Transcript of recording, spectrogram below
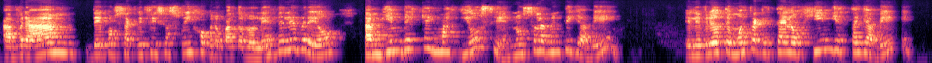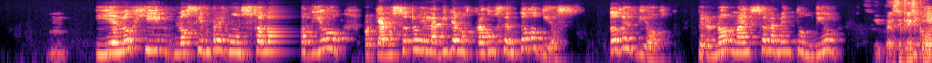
Abraham dé por sacrificio a su hijo, pero cuando lo lees del hebreo, también ves que hay más dioses, no solamente Yahvé. El hebreo te muestra que está Elohim y está Yahvé. Mm. Y Elohim no siempre es un solo Dios, porque a nosotros en la Biblia nos traducen todo Dios, todo es Dios, pero no, no hay solamente un Dios. Y parece que es como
